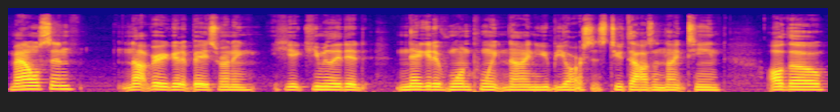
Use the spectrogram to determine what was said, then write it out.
Matt not very good at base running. He accumulated negative 1.9 UBR since 2019, although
